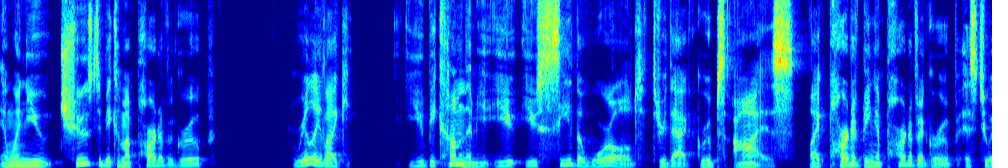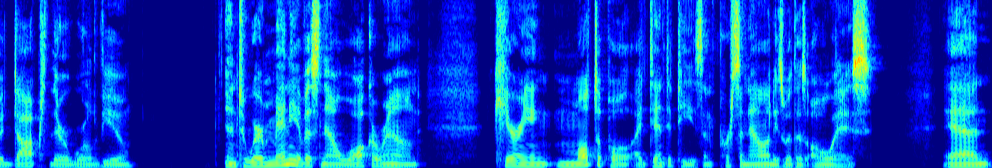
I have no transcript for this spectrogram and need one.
And when you choose to become a part of a group, really like you become them. You, you, you see the world through that group's eyes. Like part of being a part of a group is to adopt their worldview and to where many of us now walk around carrying multiple identities and personalities with us always. And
